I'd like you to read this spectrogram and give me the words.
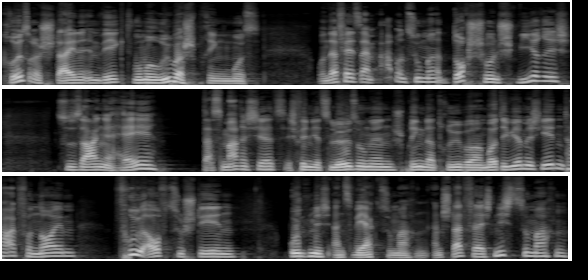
größere Steine im Weg, wo man rüberspringen muss. Und da fällt es einem ab und zu mal doch schon schwierig zu sagen, hey, das mache ich jetzt, ich finde jetzt Lösungen, spring da drüber, motiviere mich jeden Tag von neuem, früh aufzustehen und mich ans Werk zu machen, anstatt vielleicht nichts zu machen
